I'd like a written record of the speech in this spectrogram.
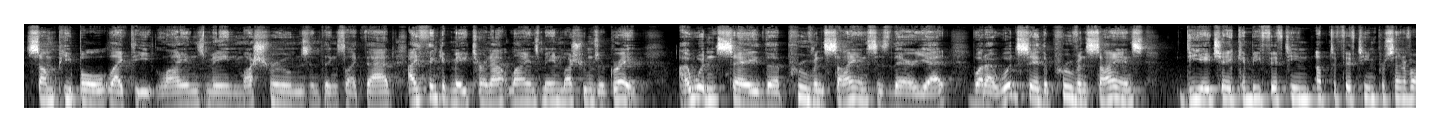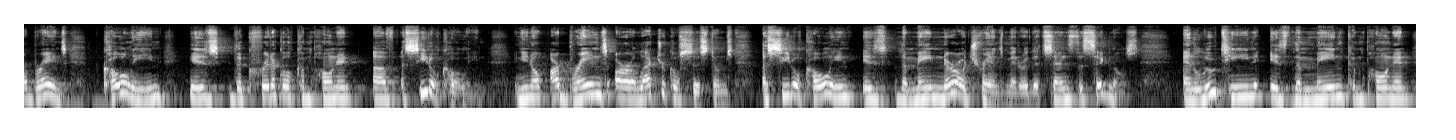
some people like to eat lion's mane mushrooms and things like that. I think it may turn out lion's mane mushrooms are great. I wouldn't say the proven science is there yet. What I would say the proven science DHA can be 15 up to 15% of our brains. Choline is the critical component of acetylcholine. And you know, our brains are electrical systems. Acetylcholine is the main neurotransmitter that sends the signals. And lutein is the main component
